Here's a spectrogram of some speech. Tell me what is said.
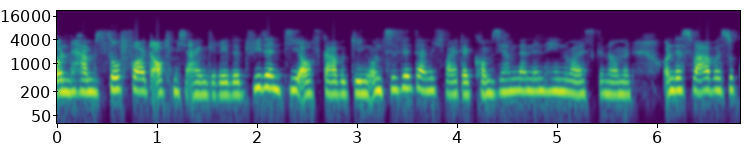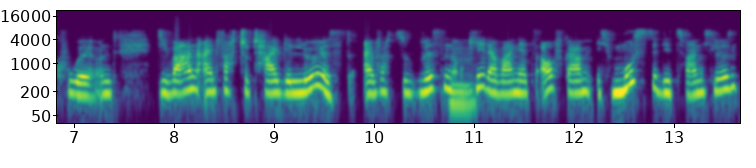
und haben sofort auf mich eingeredet, wie denn die Aufgabe ging. Und sie sind da nicht weitergekommen. Sie haben dann 'nen Hinweis genommen. Und das war aber so cool. Und die waren einfach total gelöst, einfach zu wissen: Mhm. „Okay, da waren jetzt Aufgaben. Ich musste die zwar nicht lösen,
